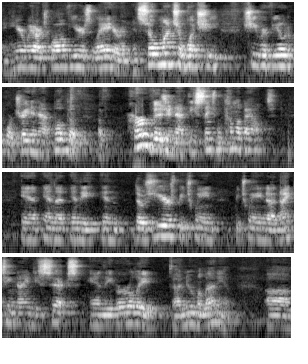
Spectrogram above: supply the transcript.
And here we are 12 years later, and, and so much of what she, she revealed and portrayed in that book of, of her vision that these things will come about in, in, the, in, the, in those years between between uh, 1996 and the early uh, new millennium, uh,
